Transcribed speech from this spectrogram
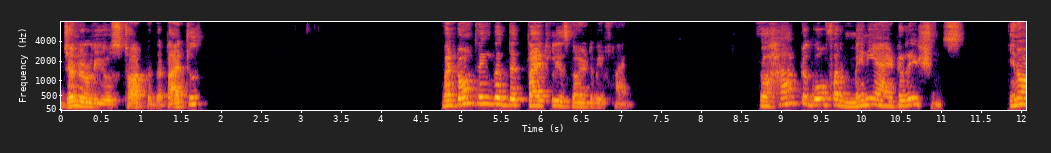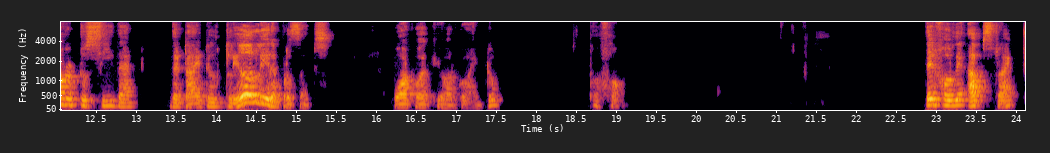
generally you start with the title, but don't think that the title is going to be fine. You have to go for many iterations in order to see that the title clearly represents what work you are going to perform. Therefore, the abstract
